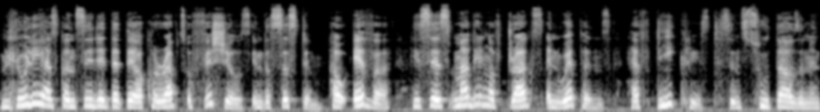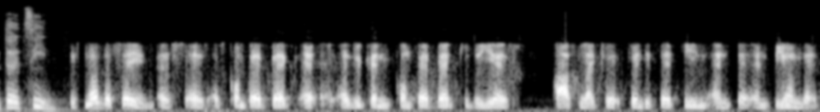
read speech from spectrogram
Mdluli has considered that there are corrupt officials in the system. However, he says smuggling of drugs and weapons have decreased since 2013. It's not the same as, as, as compared back, as, as you can compare back to the years past, like 2013 and, and beyond that.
